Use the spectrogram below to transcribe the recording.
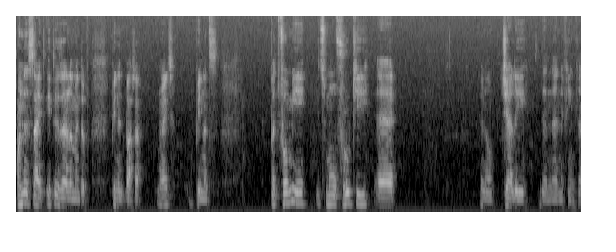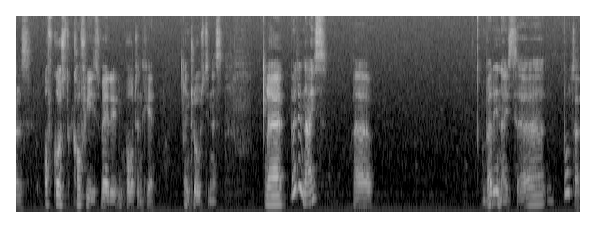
On the side, it is an element of peanut butter, right? Peanuts. But for me, it's more fruity, uh, you know, jelly than anything else. Of course, coffee is very important here. and roastiness. Uh, very nice. Uh, very nice uh, porter.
